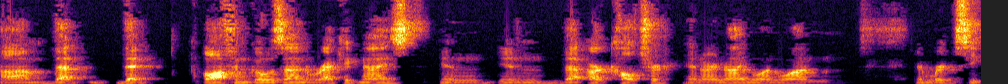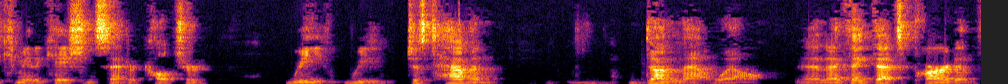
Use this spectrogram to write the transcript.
um, that that often goes unrecognized in in that our culture in our 911 emergency communication center culture we we just haven't done that well and i think that's part of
